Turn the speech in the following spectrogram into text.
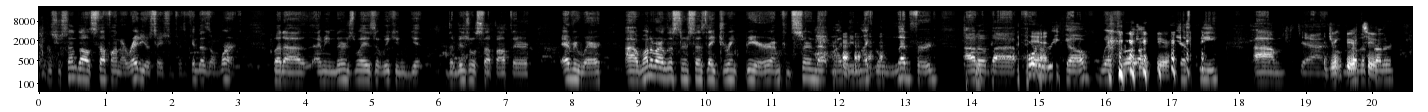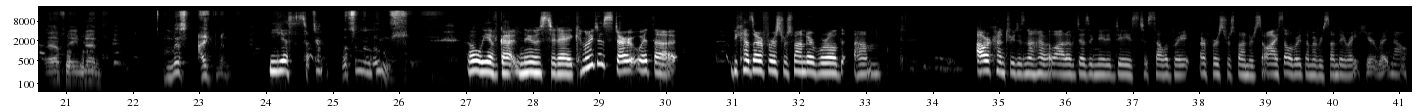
mr sundahl stuff on our radio station because it doesn't work but uh i mean there's ways that we can get the visual stuff out there everywhere. Uh, one of our listeners says they drink beer. I'm concerned that might be Michael Ledford out of uh, Puerto Yeah. Rico with Roll Up beer. ESP. Um, yeah, I drink beer too. brother. Yep, amen. Miss Eichmann, Yes. sir. what's in the news? Oh, we have got news today. Can I just start with uh because our first responder world um our country does not have a lot of designated days to celebrate our first responders. So I celebrate them every Sunday right here, right now.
